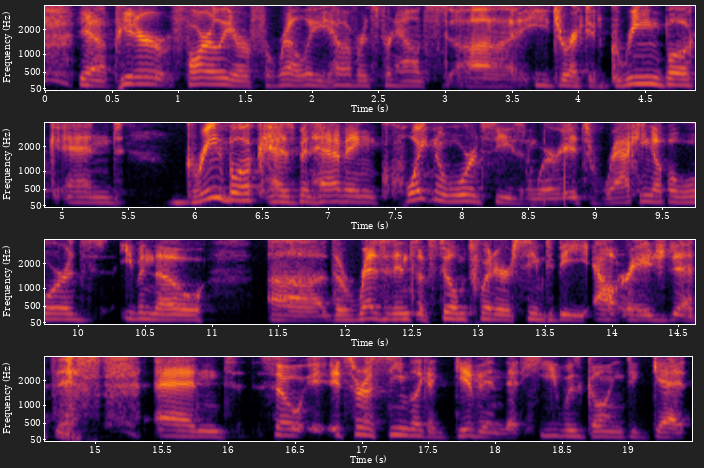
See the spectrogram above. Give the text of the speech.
yeah, Peter Farley or Farrelly, however it's pronounced, uh, he directed Green Book, and Green Book has been having quite an award season where it's racking up awards, even though uh, the residents of film Twitter seem to be outraged at this. And so it, it, sort of seemed like a given that he was going to get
